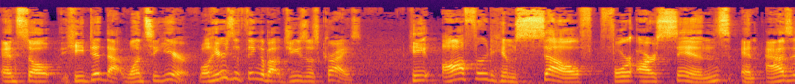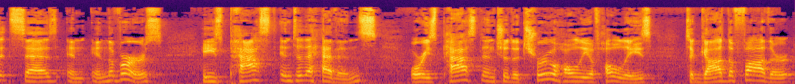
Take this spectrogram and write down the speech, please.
And so he did that once a year. Well, here's the thing about Jesus Christ He offered himself for our sins, and as it says in, in the verse, he's passed into the heavens, or he's passed into the true Holy of Holies to God the Father.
